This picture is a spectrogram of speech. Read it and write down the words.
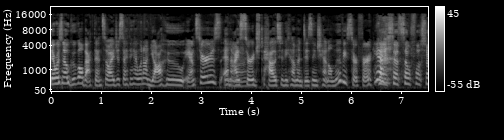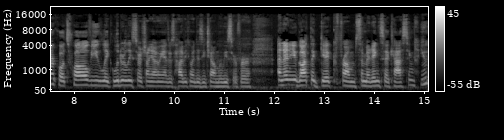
there was no Google back then. So I just, I think I went on Yahoo Answers and I uh-huh. searched how to become a Disney Channel movie surfer. Yeah. so it's so full circle. At 12, you like literally searched on Yahoo Answers how to become a Disney Channel movie surfer. And then you got the gig from submitting to casting. You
